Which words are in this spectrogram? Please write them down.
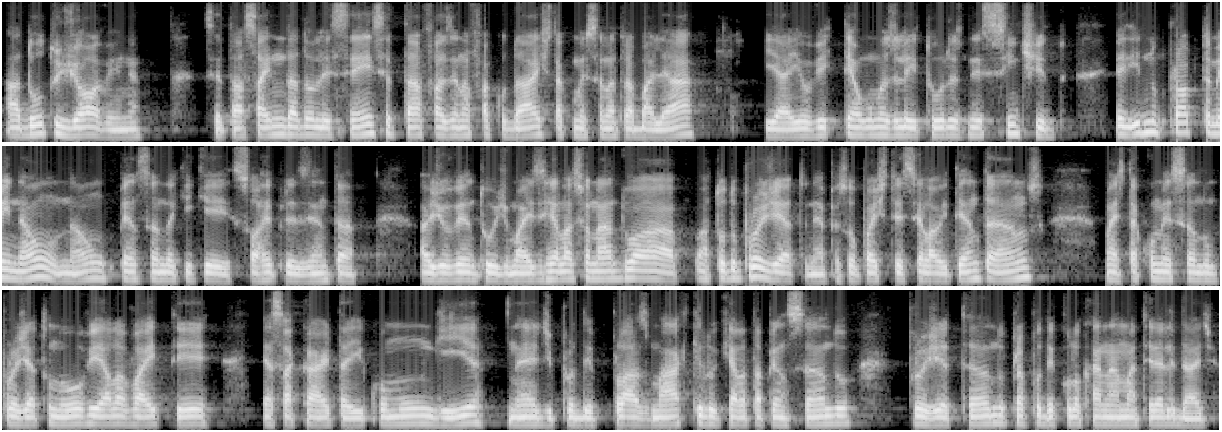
adulto jovem, né? Você está saindo da adolescência, está fazendo a faculdade, está começando a trabalhar, e aí eu vi que tem algumas leituras nesse sentido. E no próprio também não, não pensando aqui que só representa a juventude, mas relacionado a, a todo o projeto, né? A pessoa pode ter, sei lá, 80 anos, mas está começando um projeto novo e ela vai ter essa carta aí como um guia, né, de poder plasmar aquilo que ela está pensando, projetando para poder colocar na materialidade.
